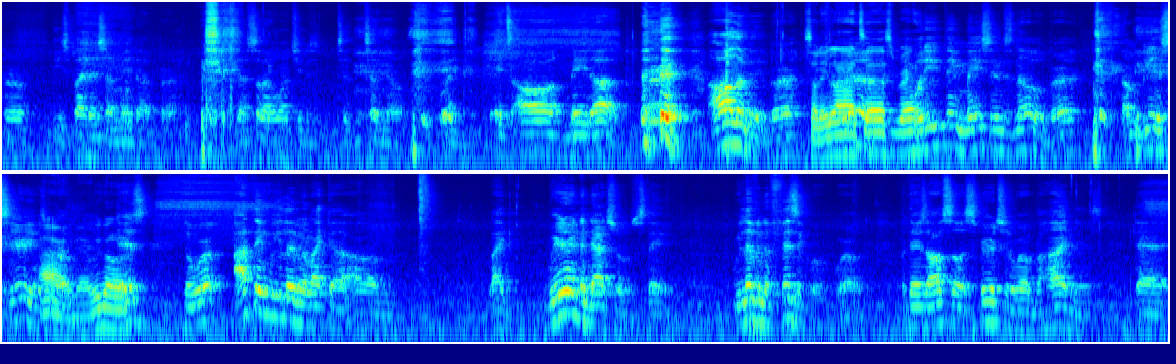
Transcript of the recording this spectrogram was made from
Bro, these planets are made up, bro. that's what I want you to, to, to know. Like, it's all made up. all of it, bro. So they lying to us, bro. What do you think Masons know, bro? I'm being serious, all bro. Right, man. We gonna. There's the world. I think we live in like a um, like we're in the natural state. We live in the physical world, but there's also a spiritual world behind this that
